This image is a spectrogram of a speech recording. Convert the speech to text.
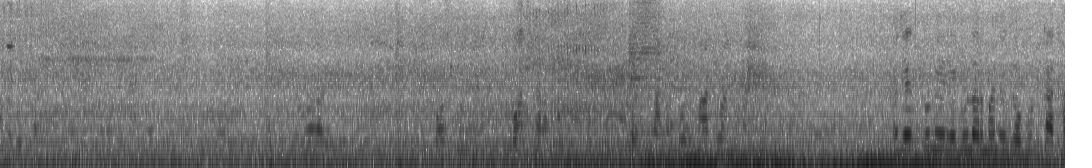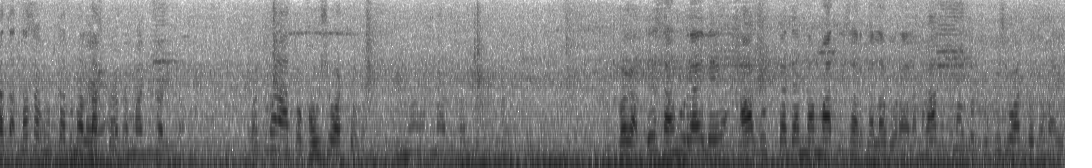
आता गुटखा करा. तेच सांगा. कोणी मागू आणि- म्हणजे तुम्ही रेग्युलरमध्ये जो गुटखा खाता तसा गुटखा तुम्हाला लागतो. आता माझी सांगितलं मग तुम्हाला आता खाऊशी वाटतो का? बघा ते सांगून राहिले हा गुटखा त्यांना मातीसारखा लागू राहिला. मग आता तुम्हाला तो थुकीशी वाटतो का बाहेर?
